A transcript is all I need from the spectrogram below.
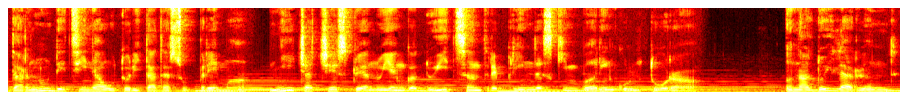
dar nu deține autoritatea supremă, nici acestuia nu e îngăduit să întreprindă schimbări în cultură. În al doilea rând,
